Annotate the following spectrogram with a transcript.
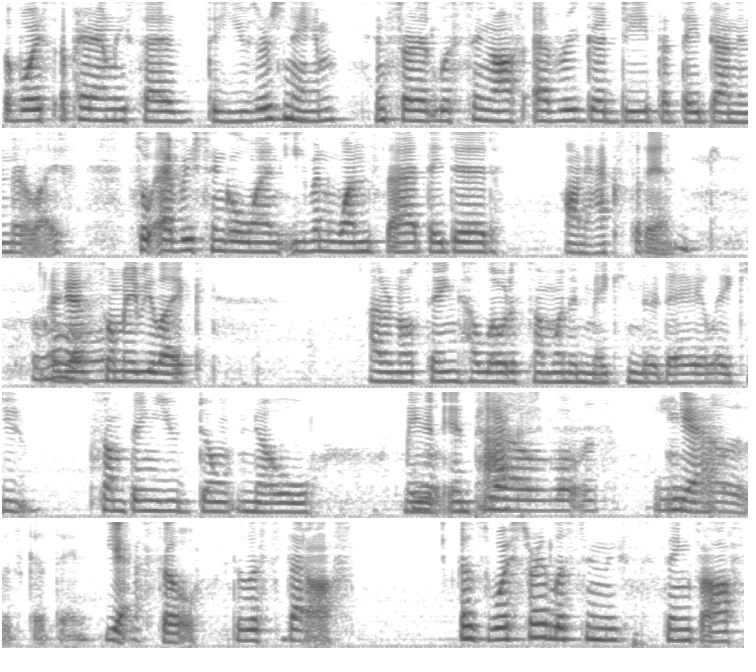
The voice apparently said the user's name and started listing off every good deed that they'd done in their life. So every single one, even ones that they did on accident. I guess so Oh. maybe like I don't know, saying hello to someone and making their day, like you something you don't know made an impact. Yeah, what was you Yeah. know it was a good thing. Yeah, so they listed that off. As the voice started listing these things off,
